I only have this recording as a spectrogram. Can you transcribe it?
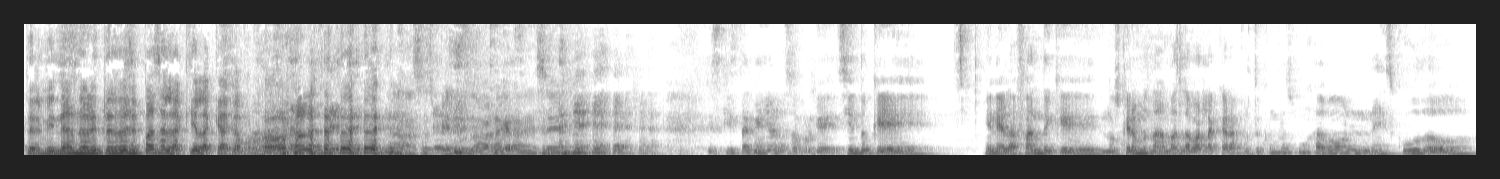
Terminando ahorita, no se pásala aquí a la caja, por favor. no, sus pieles lo van a agradecer. Es que está cañón, o sea, porque siento que en el afán de que nos queremos nada más lavar la cara, pues te compras un jabón escudo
